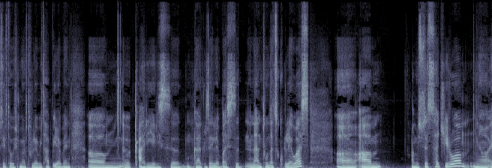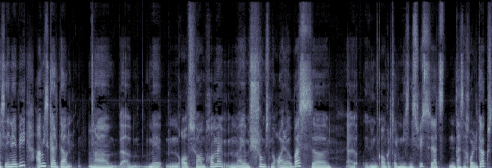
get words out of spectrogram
ურთიერთობის მიმართულებით აპირებენ კარიერის გაგრძელებას ან თუნდაც კვლევას აა ამისაც საჭიროა ეს ენები ამის გარდა მე ყოველთვის ვამხომე აი ამ შრომის მოყარეობას იმ კონკრეტულ ბიზნესთვის რაც დასახული გაქვს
